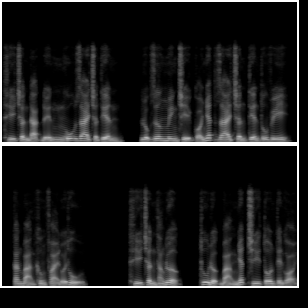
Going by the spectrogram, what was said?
Thí Trần đạt đến ngũ giai trần tiên, Lục Dương Minh chỉ có nhất giai trần tiên tu vi, căn bản không phải đối thủ. Thí Trần thắng được, thu được bảng nhất trí tôn tên gọi.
